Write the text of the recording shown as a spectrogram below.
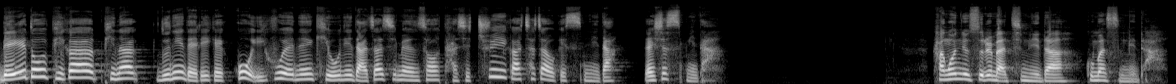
내일도 비가 비나 눈이 내리겠고 이후에는 기온이 낮아지면서 다시 추위가 찾아오겠습니다. 날씨였습니다. 강원 뉴스를 마칩니다. 고맙습니다.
